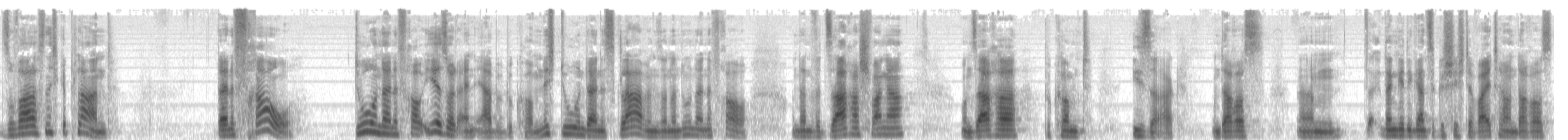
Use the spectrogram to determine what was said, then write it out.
so war das nicht geplant. Deine Frau, du und deine Frau, ihr sollt ein Erbe bekommen. Nicht du und deine Sklavin, sondern du und deine Frau. Und dann wird Sarah schwanger und Sarah bekommt Isaak. Und daraus, ähm, dann geht die ganze Geschichte weiter und daraus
